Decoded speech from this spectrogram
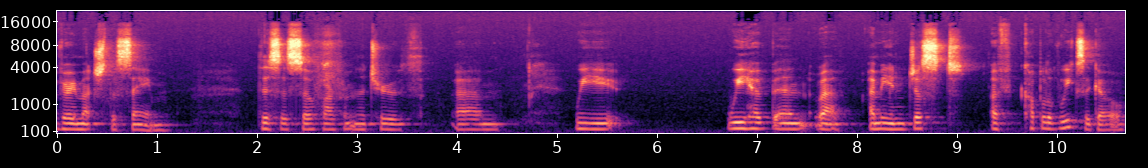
very much the same. This is so far from the truth. Um, we, we have been, well, I mean, just a f- couple of weeks ago,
